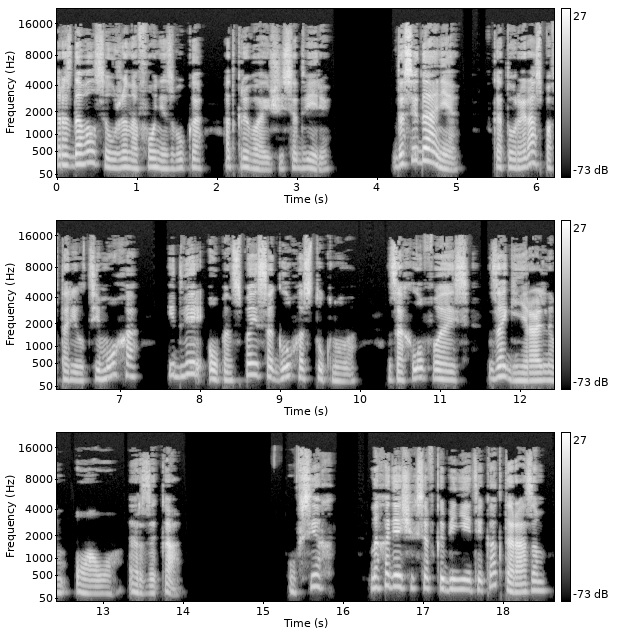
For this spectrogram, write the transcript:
раздавался уже на фоне звука открывающейся двери. «До свидания!» — в который раз повторил Тимоха, и дверь Open Space глухо стукнула, захлопываясь за генеральным ОАО РЗК. У всех, находящихся в кабинете, как-то разом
